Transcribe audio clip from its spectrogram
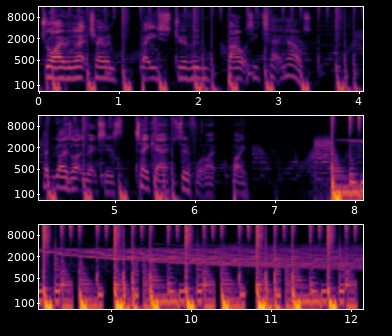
driving electro and bass driven bouncy tech house. Hope you guys like the mixes. Take care. See you in a fortnight. Bye. Thank you.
